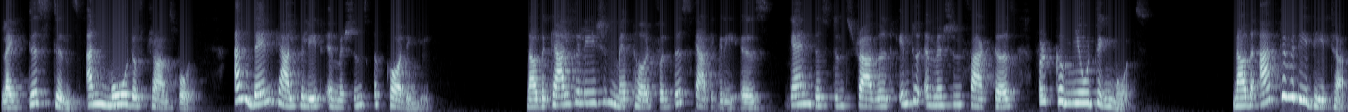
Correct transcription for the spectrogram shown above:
like distance and mode of transport, and then calculate emissions accordingly. Now, the calculation method for this category is again distance traveled into emission factors for commuting modes. Now, the activity data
